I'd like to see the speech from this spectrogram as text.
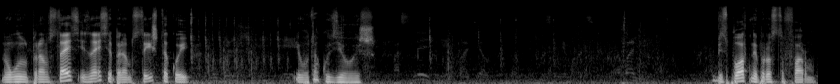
Могу тут прям встать, и знаете, прям стоишь такой, и вот так вот делаешь. Бесплатный просто фарм.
